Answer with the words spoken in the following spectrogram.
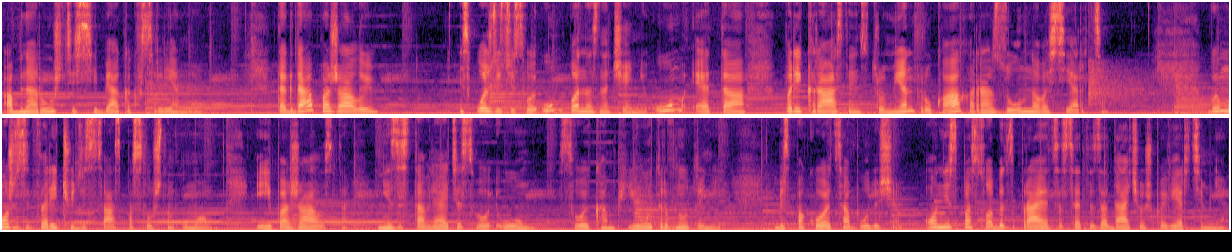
обнаружьте себя как Вселенную. Тогда, пожалуй, Используйте свой ум по назначению. Ум – это прекрасный инструмент в руках разумного сердца. Вы можете творить чудеса с послушным умом. И, пожалуйста, не заставляйте свой ум, свой компьютер внутренний беспокоиться о будущем. Он не способен справиться с этой задачей, уж поверьте мне.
